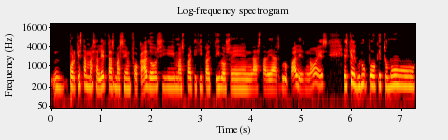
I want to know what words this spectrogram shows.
mm, por qué están más alertas, más enfocados y más participativos en las tareas grupales, ¿no? Es, es que el grupo que tomó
